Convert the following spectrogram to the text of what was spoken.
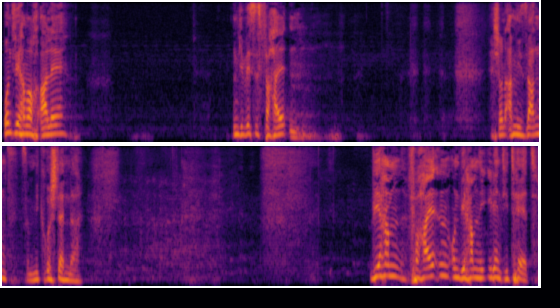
Und wir haben auch alle ein gewisses Verhalten. Schon amüsant, so ein Mikroständer. Wir haben Verhalten und wir haben eine Identität.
